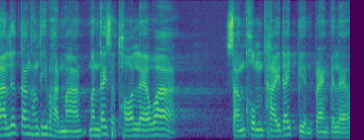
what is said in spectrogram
การเลือกตั้งครั้งที่ผ่านมา มันได้สะท้อนแล้วว่าสังคมไทยได้เปลี่ยนแปลงไปแล้ว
